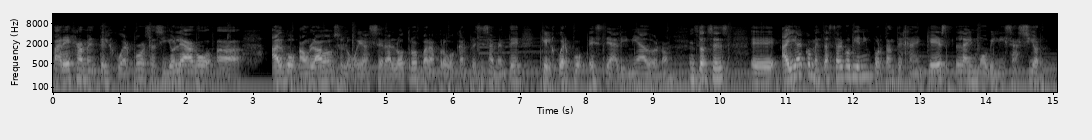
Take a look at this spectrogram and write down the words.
parejamente el cuerpo. O sea, si yo le hago... Uh, algo a un lado se lo voy a hacer al otro para provocar precisamente que el cuerpo esté alineado, ¿no? Entonces, eh, ahí comentaste algo bien importante, Jaén, que es la inmovilización.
